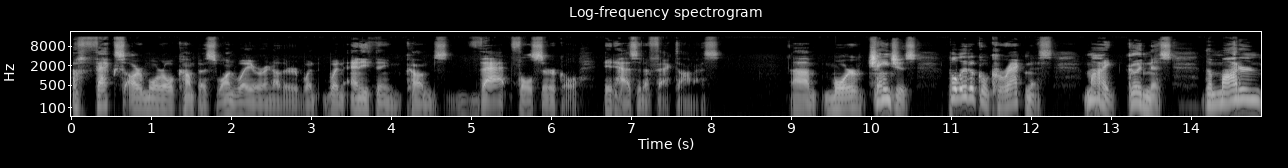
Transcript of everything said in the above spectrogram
affects our moral compass one way or another. When when anything comes that full circle it has an effect on us. Um, more changes. Political correctness. My goodness. The modern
